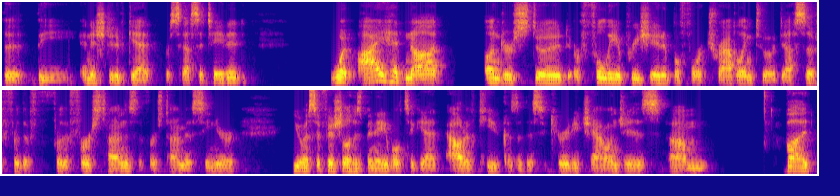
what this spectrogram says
the the initiative get resuscitated. What I had not understood or fully appreciated before traveling to Odessa for the for the first time. This is the first time a senior U.S. official has been able to get out of Kiev because of the security challenges. Um, but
